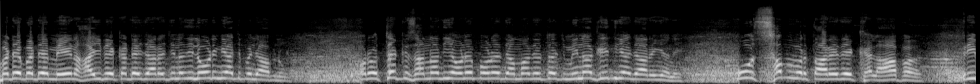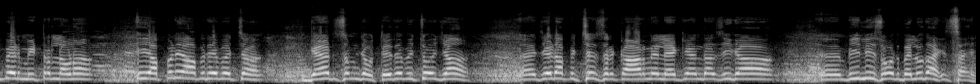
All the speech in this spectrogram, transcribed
ਵੱਡੇ ਵੱਡੇ ਮੇਨ ਹਾਈਵੇ ਕੱਢੇ ਜਾ ਰਹੇ, ਜਿਨ੍ਹਾਂ ਦੀ ਲੋੜ ਹੀ ਨਹੀਂ ਅੱਜ ਪੰਜਾਬ ਨੂੰ। ਔਰ ਉੱਥੇ ਕਿਸਾਨਾਂ ਦੀ ਆਉਣੇ ਪਾਉਣੇ ਦਾਮਾਂ ਦੇ ਉੱਤੇ ਜ਼ਮੀਨਾਂ ਖਰੀਦੀਆਂ ਜਾ ਰਹੀਆਂ ਨੇ। ਉਹ ਸਭ ਵਰਤਾਰੇ ਦੇ ਖਿਲਾਫ ਪ੍ਰੀਪੇਡ ਮੀਟਰ ਲਾਉਣਾ ਇਹ ਆਪਣੇ ਆਪ ਦੇ ਵਿੱਚ ਗੈਰ ਸਮਝੌਤੇ ਦੇ ਵਿੱਚੋਂ ਜਾਂ ਜਿਹੜਾ ਪਿੱਛੇ ਸਰਕਾਰ ਨੇ ਲੈ ਕੇ ਆਂਦਾ ਸੀਗਾ ਬਿਜਲੀ ਸੋਧ ਬਿੱਲ ਉਹਦਾ ਹਿੱਸਾ ਹੈ।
